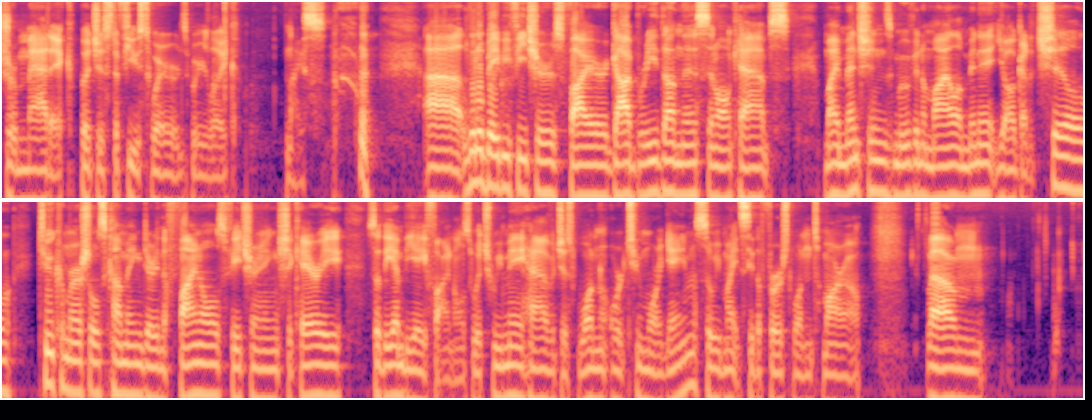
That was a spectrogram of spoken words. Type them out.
dramatic, but just a few swear words where you're like, Nice. uh, Lil Baby features fire. God breathed on this in all caps. My mentions moving a mile a minute. Y'all gotta chill. Two commercials coming during the finals featuring Sha'Carri. So the NBA finals, which we may have just one or two more games. So we might see the first one tomorrow. Um,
